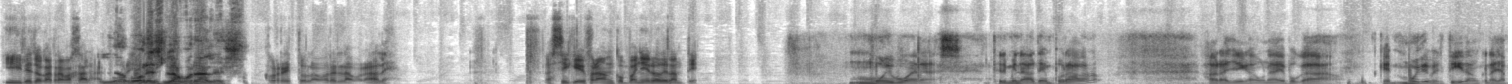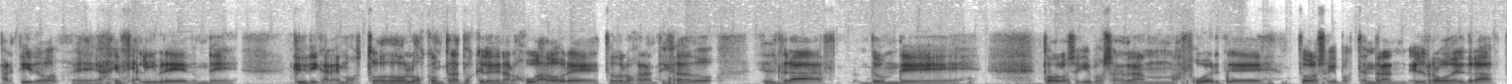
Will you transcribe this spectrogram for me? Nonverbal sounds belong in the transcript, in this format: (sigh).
y le toca trabajar. Labores laborales. Correcto, labores laborales. Así que, Fran, compañero, adelante. Muy buenas. Termina la temporada. Ahora llega una época que es muy divertida, aunque no haya partidos. eh, agencia libre, donde criticaremos todos los contratos que le den a los jugadores, todos los garantizados. El draft, donde todos los equipos saldrán más fuertes, todos los equipos tendrán el robo del draft.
